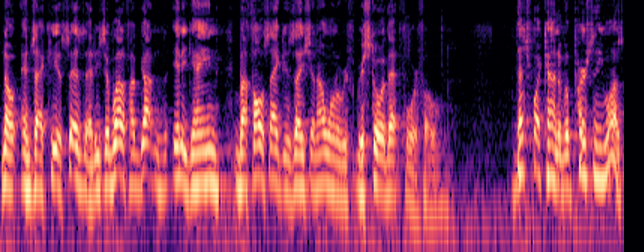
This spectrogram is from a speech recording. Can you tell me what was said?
No, and Zacchaeus says that. He said, well, if I've gotten any gain by false accusation, I want to re- restore that fourfold. That's what kind of a person he was.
